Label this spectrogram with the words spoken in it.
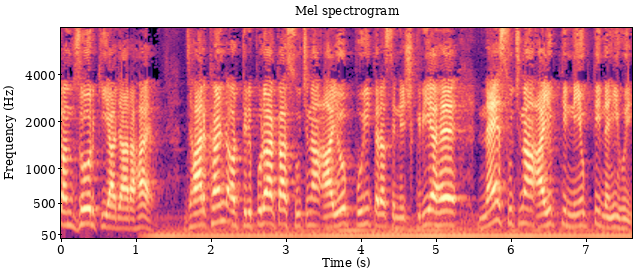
कमज़ोर किया जा रहा है। झारखंड और त्रिपुरा का सूचना आयोग पूरी तरह से निष्क्रिय है। नए सूचना आयुक्त की नियुक्ति नहीं हुई।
